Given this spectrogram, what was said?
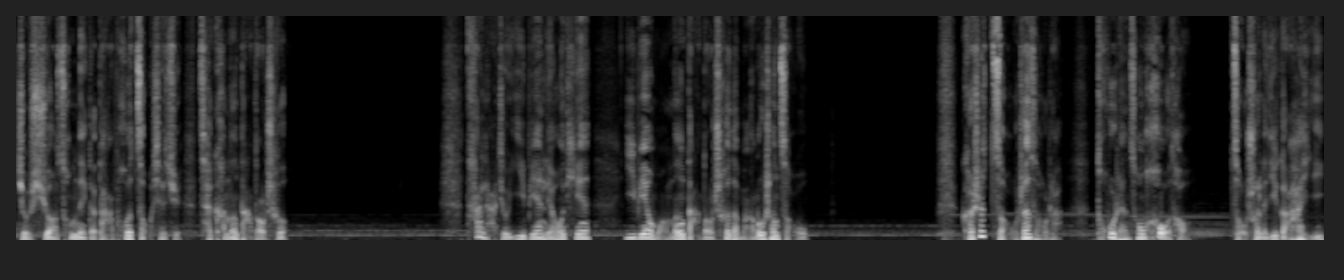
就需要从那个大坡走下去，才可能打到车。他俩就一边聊天，一边往能打到车的马路上走。可是走着走着，突然从后头走出来一个阿姨，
